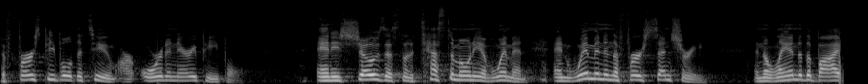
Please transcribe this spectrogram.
The first people at the tomb are ordinary people. And he shows us the testimony of women. And women in the first century, in the land of the Bible,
